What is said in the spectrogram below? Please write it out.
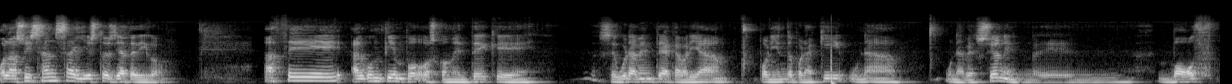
Hola, soy Sansa y esto es Ya Te Digo. Hace algún tiempo os comenté que seguramente acabaría poniendo por aquí una, versión en, voz,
